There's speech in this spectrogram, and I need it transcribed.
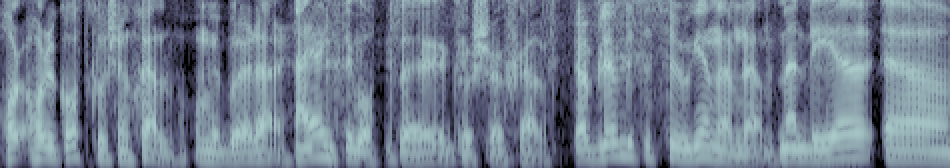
Har, har, du gått kursen själv, om vi börjar där? Nej, jag har inte gått eh, kursen själv. Jag blev lite sugen nämligen. Men det, eh,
